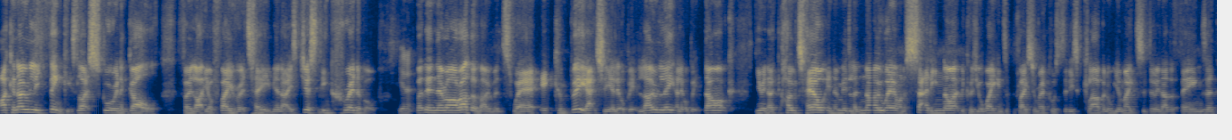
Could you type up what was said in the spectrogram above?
I can only think it's like scoring a goal for like your favorite team. You know, it's just mm. incredible. You know. But then there are other moments where it can be actually a little bit lonely, a little bit dark you're in a hotel in the middle of nowhere on a Saturday night because you're waiting to play some records to this club and all your mates are doing other things. And,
